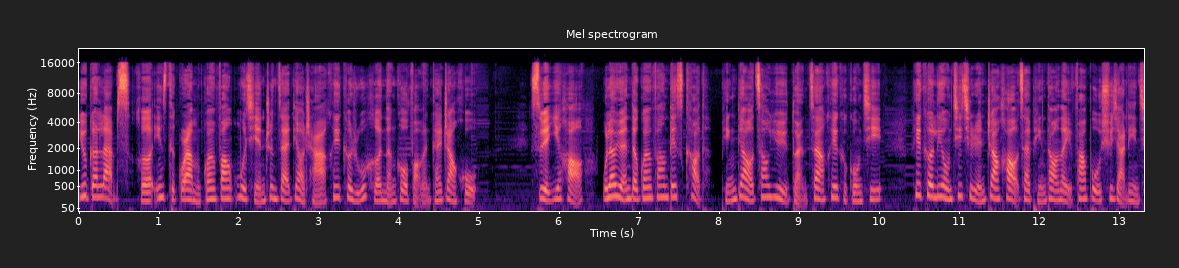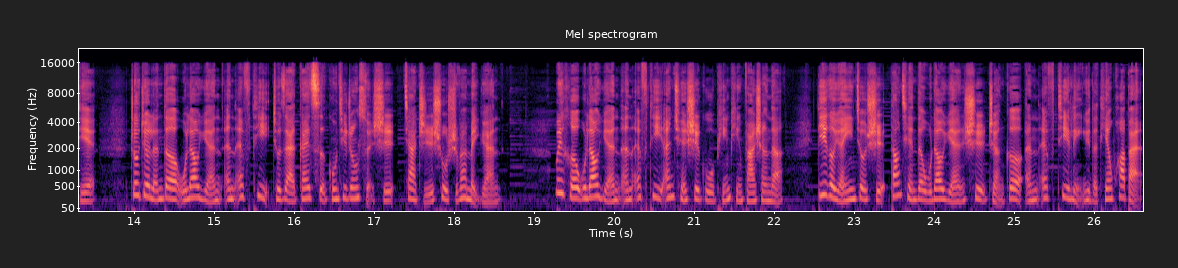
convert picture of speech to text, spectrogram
，Yuga Labs 和 Instagram 官方目前正在调查黑客如何能够访问该账户。四月一号，无聊猿的官方 Discord 频道遭遇短暂黑客攻击，黑客利用机器人账号在频道内发布虚假链接。周杰伦的无聊猿 NFT 就在该次攻击中损失，价值数十万美元。为何无聊猿 NFT 安全事故频频发生呢？第一个原因就是当前的无聊猿是整个 NFT 领域的天花板，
